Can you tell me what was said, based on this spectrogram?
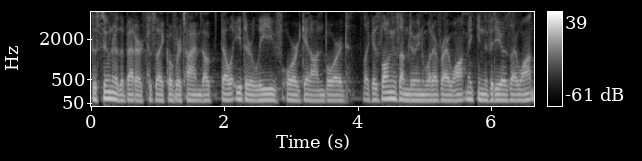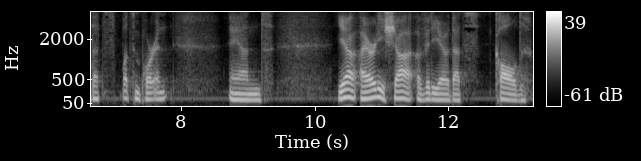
the sooner the better. Because like over time, they'll they'll either leave or get on board. Like as long as I'm doing whatever I want, making the videos I want, that's what's important. And yeah, I already shot a video that's called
